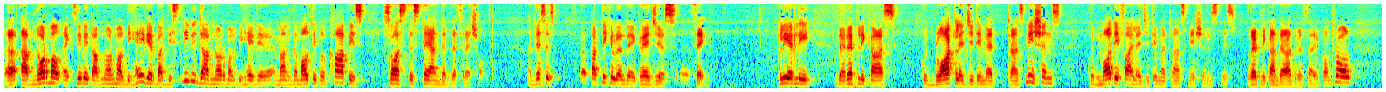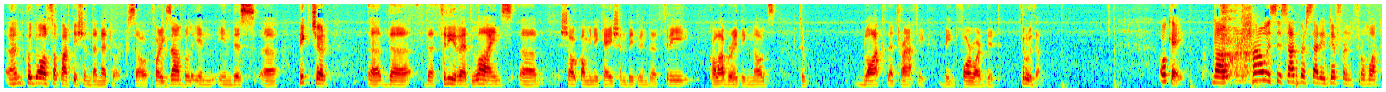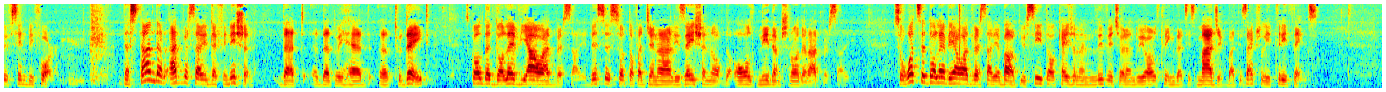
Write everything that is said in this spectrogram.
uh, abnormal exhibit abnormal behavior, but distribute the abnormal behavior among the multiple copies so as to stay under the threshold. And this is a particularly egregious uh, thing. Clearly, the replicas could block legitimate transmissions, could modify legitimate transmissions, this replica under adversary control, and could also partition the network. So, for example, in, in this uh, picture, uh, the, the three red lines uh, show communication between the three collaborating nodes to block the traffic being forwarded through them. Okay, now how is this adversary different from what we've seen before? the standard adversary definition that, that we had uh, to date is called the Dolev-Yao adversary. This is sort of a generalization of the old Needham-Schroeder adversary. So what's the Dolev-Yao adversary about? You see it occasionally in literature, and we all think that it's magic, but it's actually three things.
